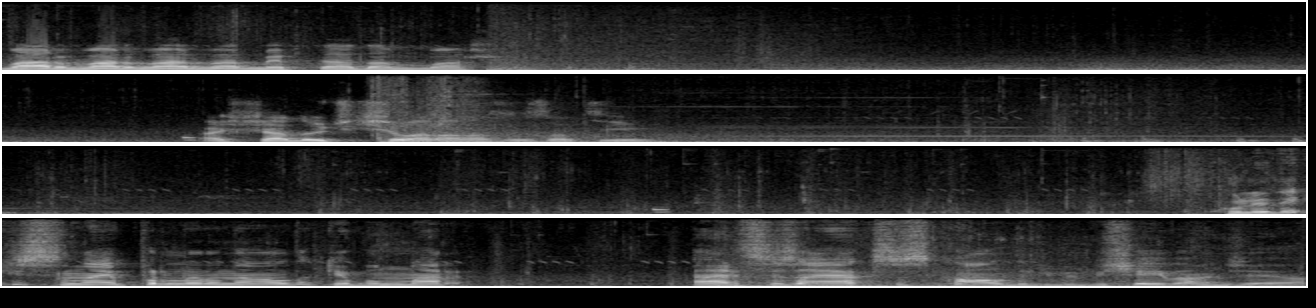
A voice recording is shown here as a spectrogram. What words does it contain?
Var var var var map'te adam var. Aşağıda 3 kişi var anasını satayım. Kuledeki sniperlarını aldık ya bunlar ersiz ayaksız kaldı gibi bir şey bence ya.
